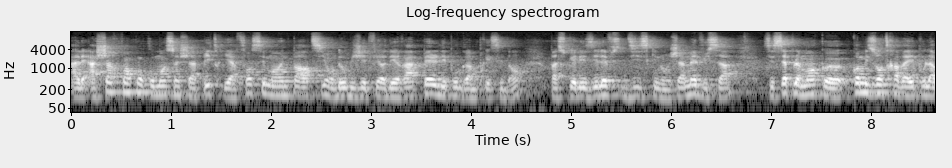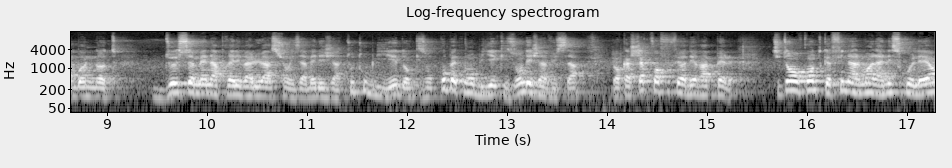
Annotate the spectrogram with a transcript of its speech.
à chaque fois qu'on commence un chapitre, il y a forcément une partie, on est obligé de faire des rappels des programmes précédents, parce que les élèves disent qu'ils n'ont jamais vu ça. C'est simplement que, comme ils ont travaillé pour la bonne note, deux semaines après l'évaluation, ils avaient déjà tout oublié, donc ils ont complètement oublié qu'ils ont déjà vu ça. Donc à chaque fois, il faut faire des rappels. Tu te rends compte que finalement, l'année scolaire,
